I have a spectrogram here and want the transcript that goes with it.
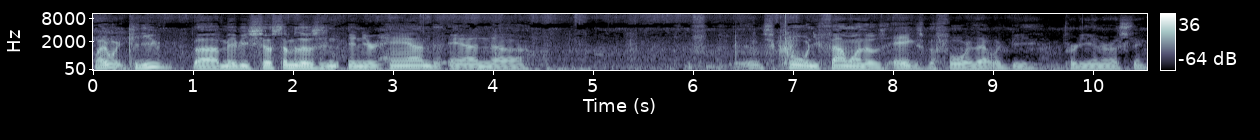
Why don't, can you uh, maybe show some of those in, in your hand and uh, it was cool when you found one of those eggs before. That would be pretty interesting.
